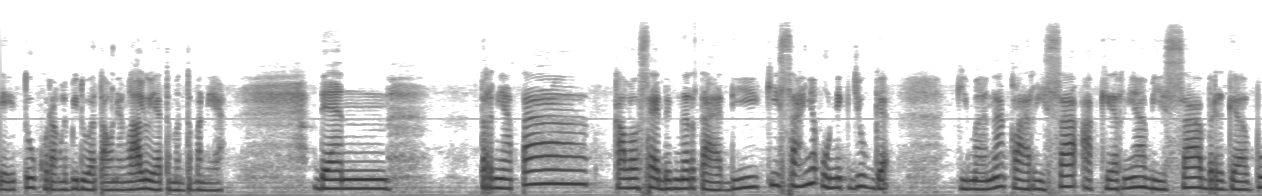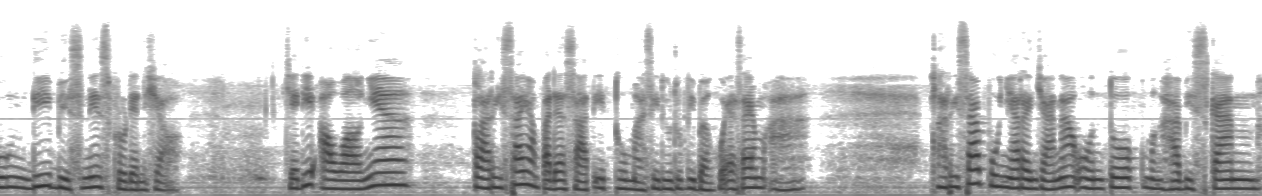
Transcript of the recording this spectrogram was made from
yaitu kurang lebih dua tahun yang lalu ya teman-teman ya. Dan ternyata kalau saya dengar tadi kisahnya unik juga. Gimana Clarissa akhirnya bisa bergabung di bisnis prudensial. Jadi awalnya Clarissa yang pada saat itu masih duduk di bangku SMA Clarissa punya rencana untuk menghabiskan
